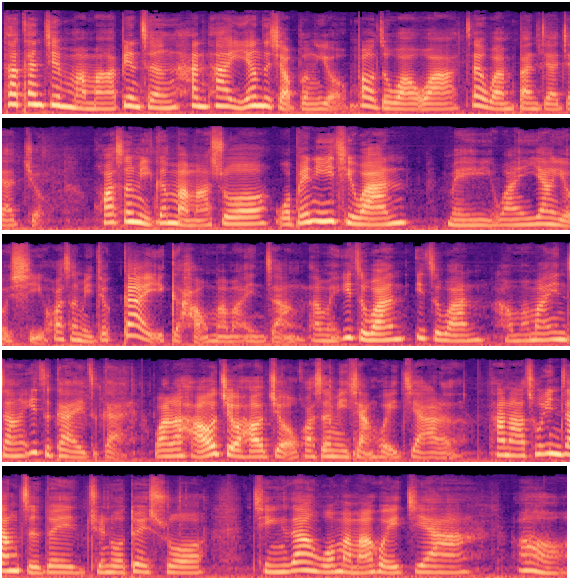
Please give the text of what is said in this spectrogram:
他看见妈妈变成和他一样的小朋友，抱着娃娃在玩扮家家酒。花生米跟妈妈说：“我陪你一起玩。”每玩一样游戏，花生米就盖一个好妈妈印章。他们一直玩，一直玩，好妈妈印章一直盖，一直盖。玩了好久好久，花生米想回家了。他拿出印章纸对巡逻队说：“请让我妈妈回家。”哦，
